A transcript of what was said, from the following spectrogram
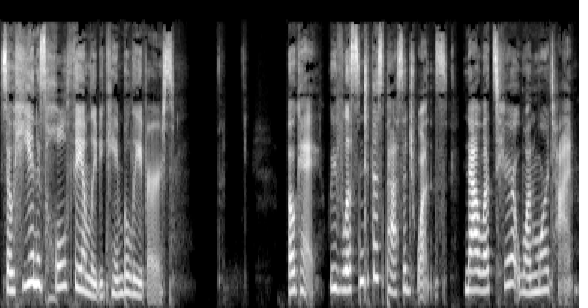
So he and his whole family became believers. Okay, we've listened to this passage once. Now let's hear it one more time.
